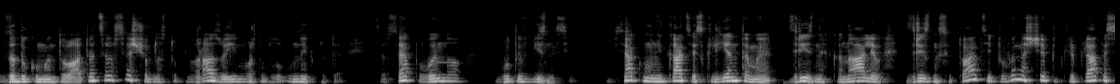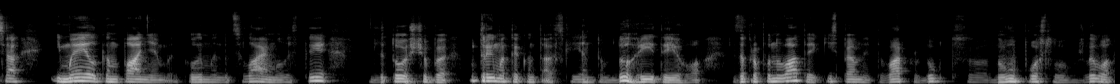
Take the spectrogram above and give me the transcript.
задокументувати це все, щоб наступного разу її можна було уникнути. Це все повинно бути в бізнесі. Вся комунікація з клієнтами з різних каналів, з різних ситуацій повинна ще підкріплятися імейл-кампаніями, коли ми надсилаємо листи для того, щоб утримати контакт з клієнтом, догріти його, запропонувати якийсь певний товар, продукт, нову послугу, можливо,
